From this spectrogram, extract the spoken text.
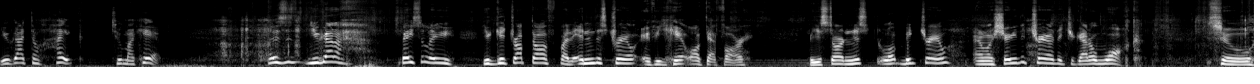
You got to hike to my camp. This is, you gotta, basically, you get dropped off by the end of this trail if you can't walk that far. But you start on this big trail, and I'm gonna show you the trail that you gotta walk. So,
